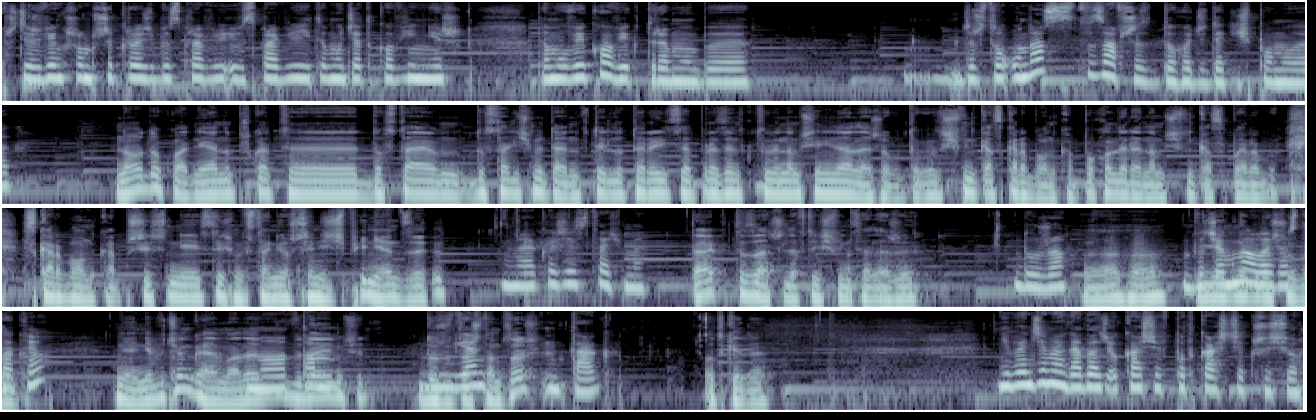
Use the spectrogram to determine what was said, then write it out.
Przecież większą przykrość by sprawi, sprawili temu dziadkowi niż temu wiekowi, któremu by... Zresztą u nas to zawsze dochodzi do jakichś pomyłek. No dokładnie, ja na przykład e, dostałem, dostaliśmy ten, w tej loteryjce prezent, który nam się nie należał, to świnka skarbonka, po cholerę nam świnka skarb- skarbonka, przecież nie jesteśmy w stanie oszczędzić pieniędzy. No jakoś jesteśmy. Tak? To za ile w tej śwince leży? Dużo. Aha. Wyciągnąłeś ostatnio? Nie, nie wyciągałem, ale No, wydaje tam- mi się... Dorzucasz Ja- tam coś? Tak. Od kiedy? Nie będziemy gadać o kasie w podcaście, Krzysiu.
